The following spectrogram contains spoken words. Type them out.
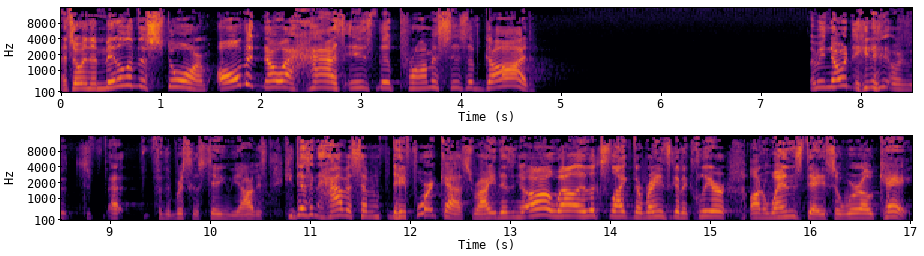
And so, in the middle of the storm, all that Noah has is the promises of God. I mean, Noah, he, for the risk of stating the obvious, he doesn't have a seven day forecast, right? He doesn't go, oh, well, it looks like the rain's going to clear on Wednesday, so we're okay.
